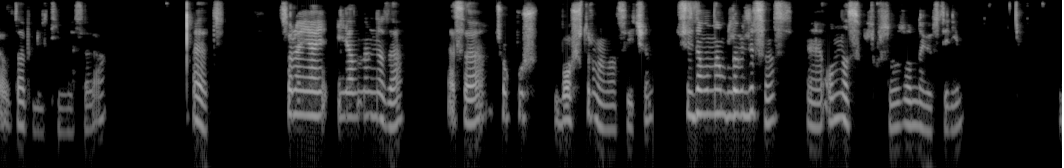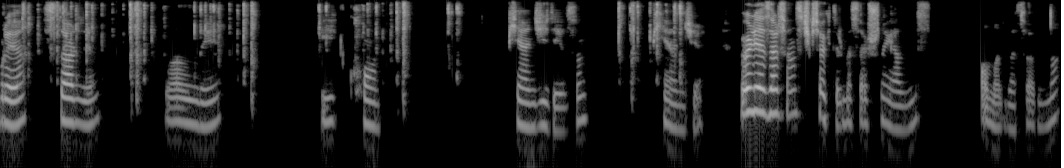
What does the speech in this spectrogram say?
Biraz daha büyüteyim mesela. Evet. Sonra yan, yanlarına da Mesela çok boş, boş durmaması için. Siz de bundan bulabilirsiniz. Ee, onu nasıl bulursunuz onu da göstereyim. Buraya Stardew Valley Icon PNG de yazın. PNG. Böyle yazarsanız çıkacaktır. Mesela şuna geldiniz. Olmadı mesela bunda.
